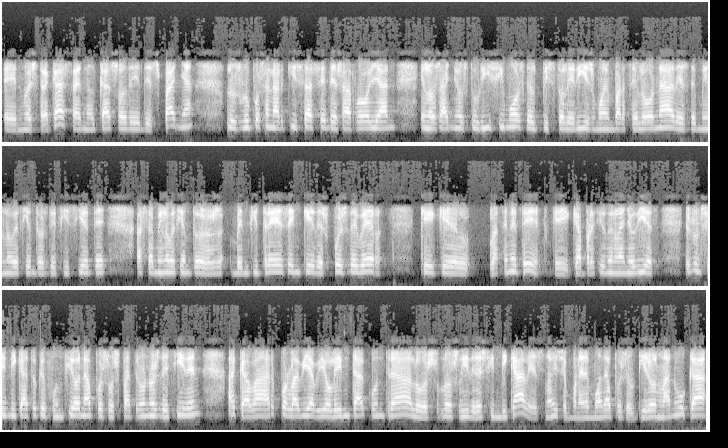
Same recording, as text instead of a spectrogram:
en, nuestra casa, en el caso de, de España, los grupos anarquistas se desarrollan en los años durísimos del pistolerismo en Barcelona, desde 1917 hasta 1923 en que después de ver que, que la CNT, que, que, ha aparecido en el año 10, es un sindicato que funciona, pues los patronos deciden acabar por la vía violenta contra los, los líderes sindicales, ¿no? Y se pone de moda, pues, el tiro en la nuca,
